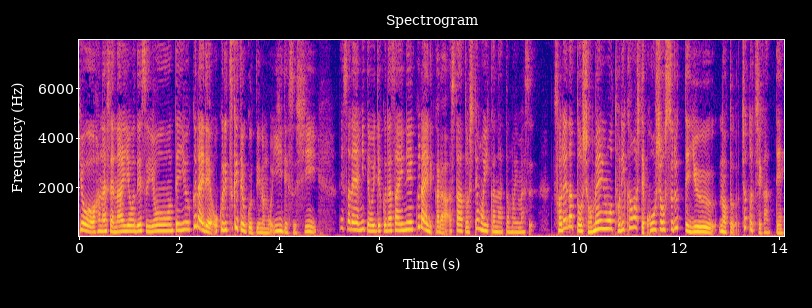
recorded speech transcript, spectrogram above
今日話した内容ですよっていうくらいで送りつけておくっていうのもいいですし、で、それ見ておいてくださいねくらいからスタートしてもいいかなと思います。それだと書面を取り交わして交渉するっていうのとちょっと違って、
